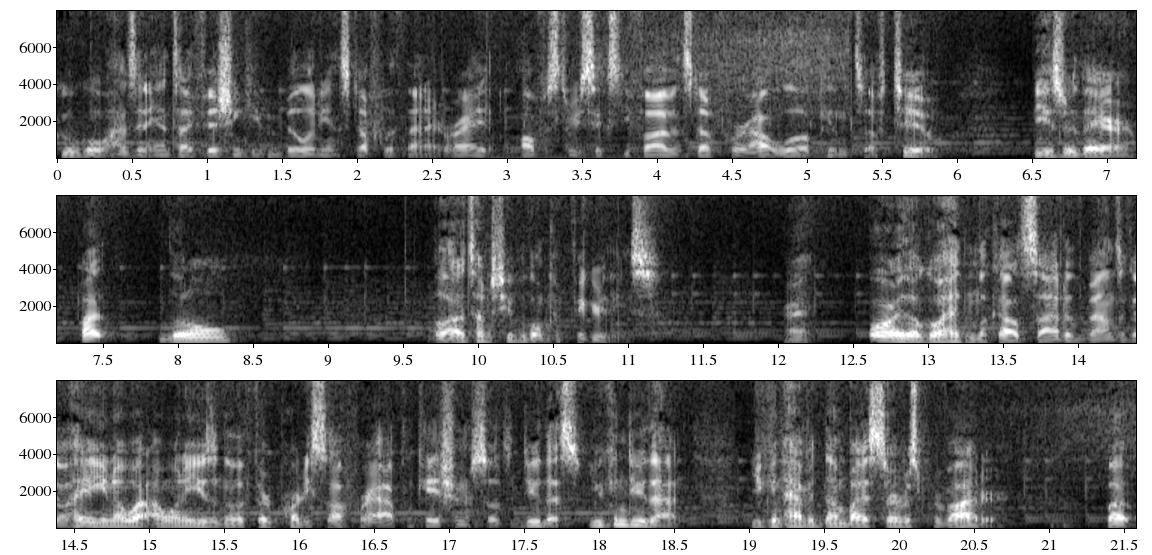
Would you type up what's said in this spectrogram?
Google has an anti-phishing capability and stuff within it, right? Office 365 and stuff for Outlook and stuff too. These are there, but little a lot of times people don't configure these, right? Or they'll go ahead and look outside of the bounds and go, hey, you know what? I want to use another third party software application or so to do this. You can do that. You can have it done by a service provider. But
